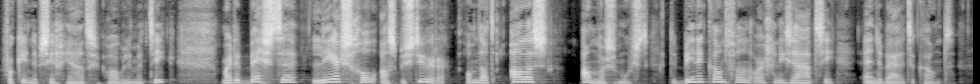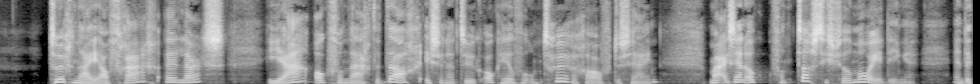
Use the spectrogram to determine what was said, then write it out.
voor kinderpsychiatrische problematiek. Maar de beste leerschool als bestuurder, omdat alles anders moest. De binnenkant van een organisatie en de buitenkant. Terug naar jouw vraag, uh, Lars. Ja, ook vandaag de dag is er natuurlijk ook heel veel om treurig over te zijn. Maar er zijn ook fantastisch veel mooie dingen. En de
